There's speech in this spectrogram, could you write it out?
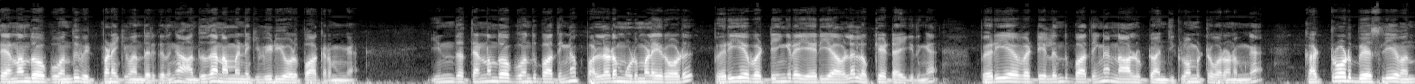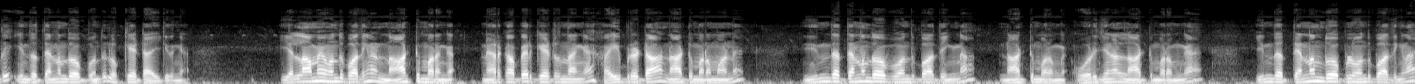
தென்னந்தோப்பு வந்து விற்பனைக்கு வந்திருக்குதுங்க. அதுதான் நம்ம இன்னைக்கு வீடியோவில் பார்க்குறோமுங்க. இந்த தென்னந்தோப்பு வந்து பார்த்திங்கன்னா பல்லடம் உடுமலை ரோடு பெரிய வட்டிங்கிற ஏரியாவில் லொக்கேட் ஆகிக்குதுங்க. பெரிய வட்டியிலேருந்து பார்த்தீங்கன்னா நாலு டு அஞ்சு கிலோமீட்டர் வரணுங்க கட் ரோடு பேஸ்லேயே வந்து இந்த தென்னந்தோப்பு வந்து லொக்கேட் ஆகிக்குதுங்க. எல்லாமே வந்து பார்த்திங்கன்னா நாட்டு மரங்க. நிறையா பேர் கேட்டிருந்தாங்க ஹைப்ரிட்டா நாட்டு மரமான்னு. இந்த தென்னந்தோப்பு வந்து பார்த்திங்கன்னா நாட்டு மரம்ங்க. ஒரிஜினல் நாட்டு மரம்ங்க. இந்த தென்னந்தோப்பில் வந்து பார்த்திங்கன்னா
